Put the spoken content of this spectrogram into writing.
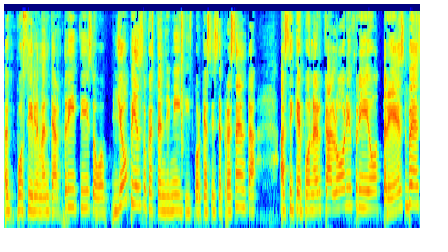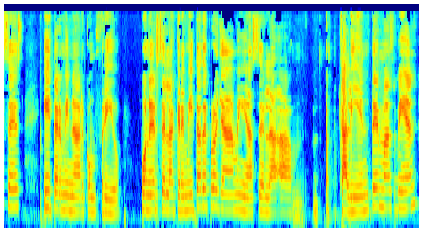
eh, posiblemente artritis o yo pienso que es tendinitis porque así se presenta. Así que poner calor y frío tres veces y terminar con frío. Ponerse la cremita de Proyam y hacerla caliente más bien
